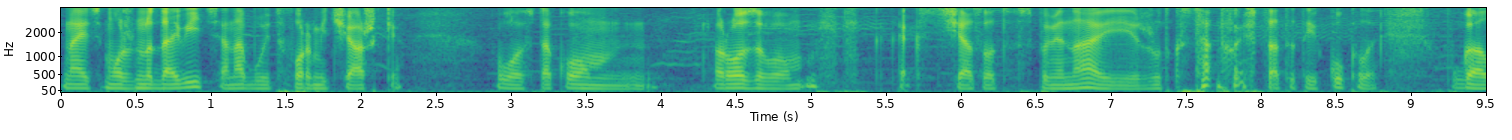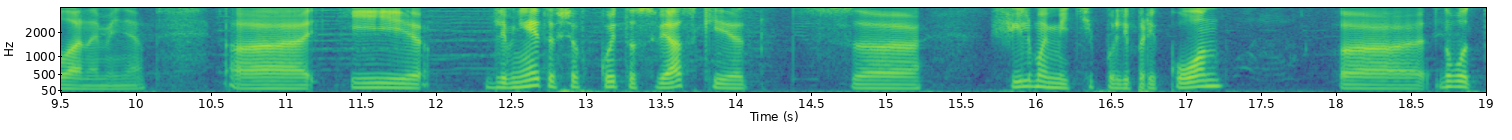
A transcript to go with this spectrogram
знаете, можно надавить, она будет в форме чашки. Вот, в таком розовом, как сейчас вот вспоминаю, и жутко становится от этой куклы. Пугала она меня. А, и для меня это все в какой-то связке с фильмами типа «Лепрекон», Uh, ну вот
